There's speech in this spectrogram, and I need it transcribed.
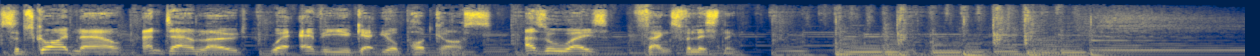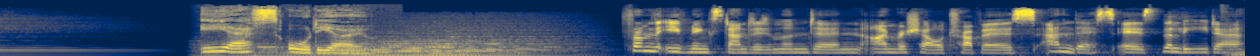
Subscribe now and download wherever you get your podcasts. As always, thanks for listening. ES Audio. From the Evening Standard in London, I'm Rochelle Travers, and this is The Leader.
